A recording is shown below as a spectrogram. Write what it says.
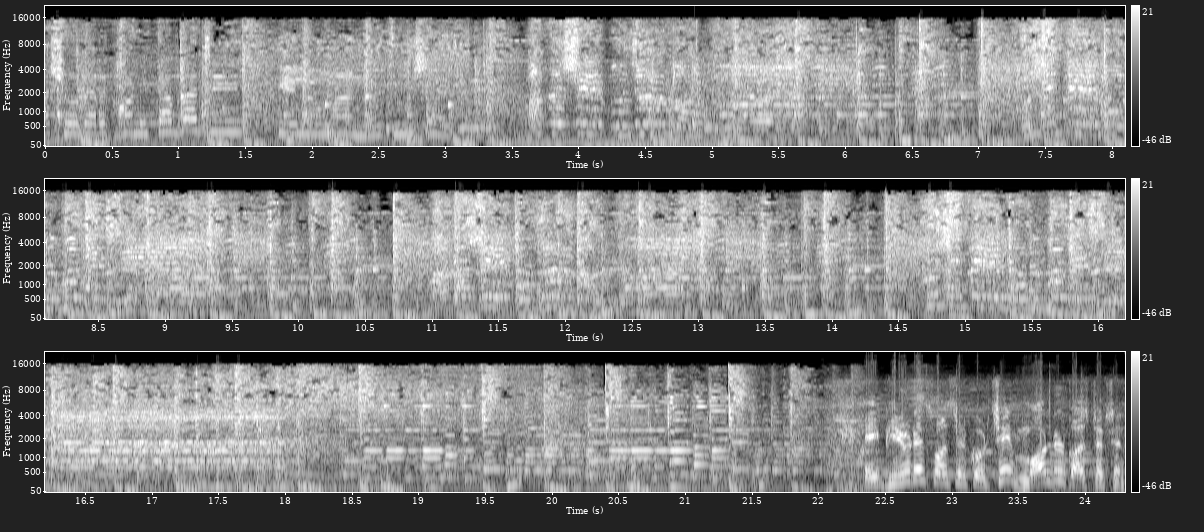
আসরের ঘণ্টা বাজে এই ভিডিওটা স্পন্সর করছে মন্ডল কনস্ট্রাকশন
